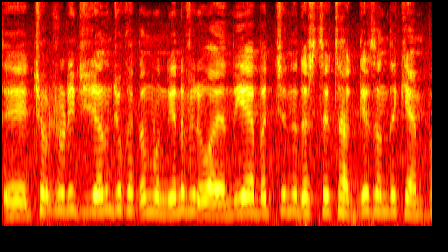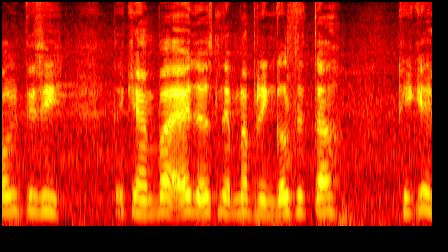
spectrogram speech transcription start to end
ਤੇ ਛੋਟੀ ਛੋਟੀ ਚੀਜ਼ਾਂ ਨੂੰ ਜੋ ਖਤਮ ਹੁੰਦੀਆਂ ਨੇ, ਫਿਰ ਉਹ ਆ ਜਾਂਦੀ ਹੈ। ਬੱਚੇ ਨੇ ਰਸਤੇ ਥੱਕ ਗਏ ਸਨ ਤੇ ਕੈਂਪਾ ਵੀ ਦਿੱਤੀ ਸੀ। ਤੇ ਕੈਂਪਾ, ਇਹ ਜਸ ਨੇ ਆਪਣਾ ਪ੍ਰਿੰਗਲਸ ਦਿੱਤਾ, ਠੀਕ ਹੈ?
